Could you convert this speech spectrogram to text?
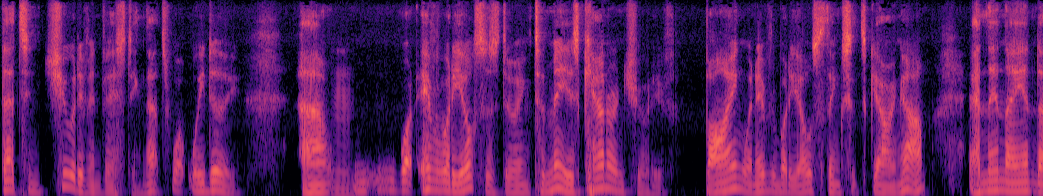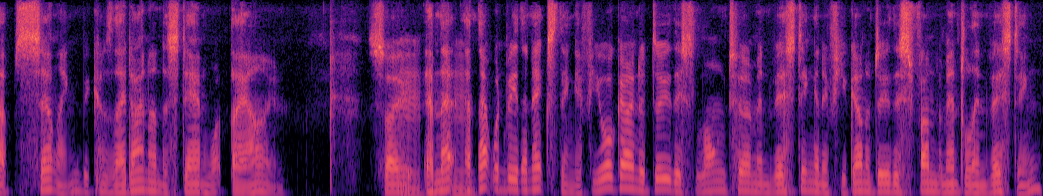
that's intuitive investing. That's what we do. Uh, What everybody else is doing to me is counterintuitive. Buying when everybody else thinks it's going up, and then they end up selling because they don't understand what they own. So, and that and that would be the next thing. If you're going to do this long-term investing, and if you're going to do this fundamental investing,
